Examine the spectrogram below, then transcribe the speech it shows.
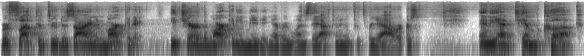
reflected through design and marketing. He chaired the marketing meeting every Wednesday afternoon for three hours. And he had Tim Cook,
